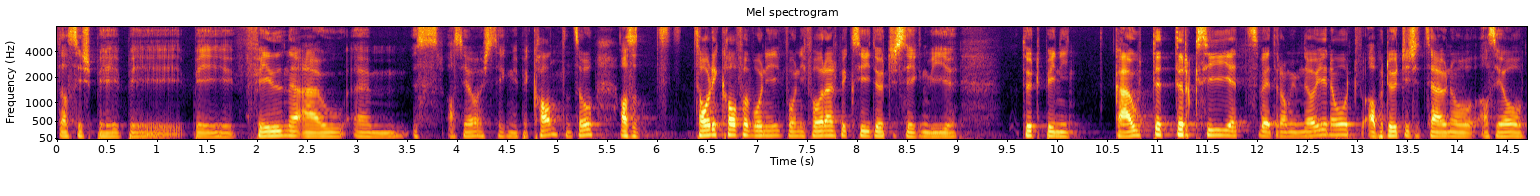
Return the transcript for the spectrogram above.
das ist bei, bei, bei vielen auch, ähm, es, also ja, ist es irgendwie bekannt und so. Also Zollikofen, wo ich, wo ich vorher war, dort ist irgendwie, dort bin ich geouteter gewesen, jetzt wieder an meinem neuen Ort, aber dort ist jetzt auch noch, also ja,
